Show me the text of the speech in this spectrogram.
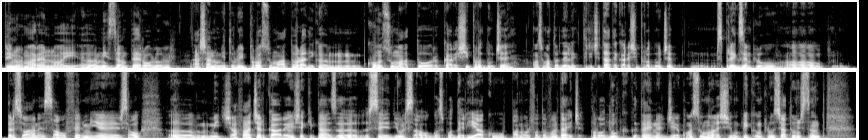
Prin urmare, noi uh, mizăm pe rolul așa numitului prosumator, adică mm, consumator care și produce, consumator de electricitate care și produce, spre exemplu, persoane sau fermieri sau mici afaceri care își echipează sediul sau gospodăria cu panouri fotovoltaice. Produc câtă energie consumă și un pic în plus și atunci sunt uh,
